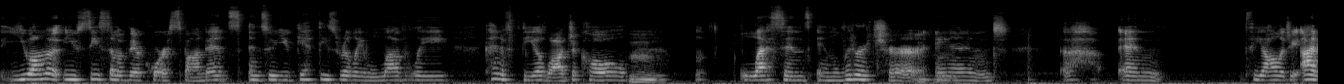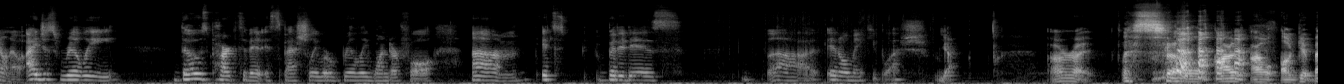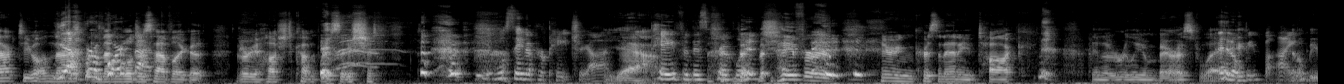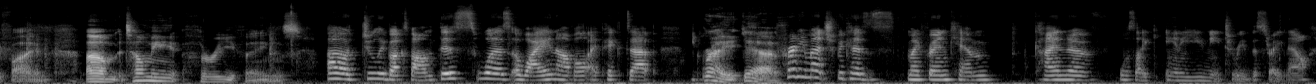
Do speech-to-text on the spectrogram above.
you almost you see some of their correspondence and so you get these really lovely kind of theological Mm, lessons in literature Mhm. and uh, and theology i don't know i just really those parts of it especially were really wonderful um it's but it is uh it'll make you blush Yeah. all right. So I, I'll I'll get back to you on that, Yeah, and then we'll just have like a very hushed conversation. we'll save it for patreon yeah. pay for this But, privilege but pay for hearing Chris and Annie talk in a really embarrassed way. It'll be fine. It'll be fine. Um, tell me three things. Oh, Julie Buxbaum. This was a YA novel I picked up Right. Yeah. pretty much because my friend Kim kind of was like, Annie, you need to read this right now.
